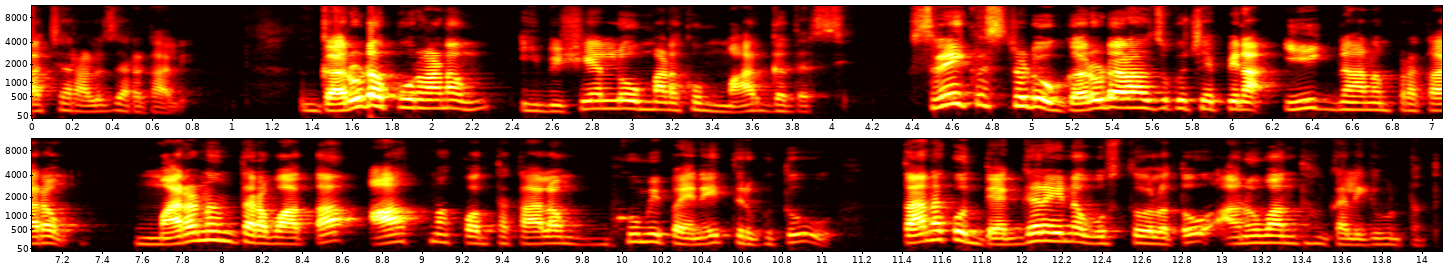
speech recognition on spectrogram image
ఆచారాలు జరగాలి. గరుడ పురాణం ఈ విషయంలో మనకు మార్గదర్శి. శ్రీకృష్ణుడు గరుడరాజుకు చెప్పిన ఈ జ్ఞానం ప్రకారం మరణం తర్వాత ఆత్మ కొంతకాలం భూమిపైనే తిరుగుతూ తనకు దగ్గరైన వస్తువులతో అనుబంధం కలిగి ఉంటుంది.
